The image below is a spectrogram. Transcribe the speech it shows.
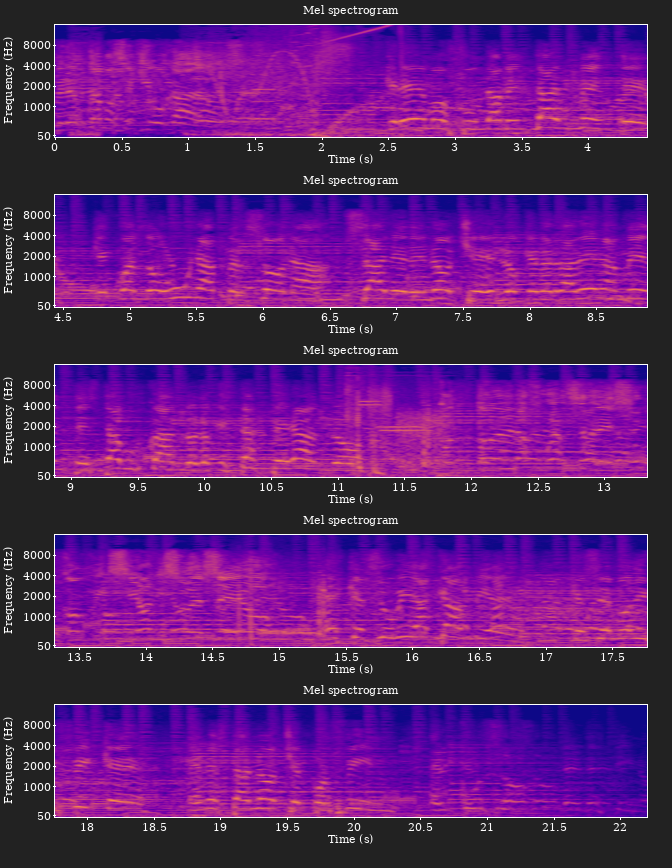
pero estamos equivocados creemos fundamentalmente que cuando una persona sale de noche, lo que verdaderamente está buscando, lo que está esperando, con toda la fuerza de su convicción y su deseo, es que su vida cambie, que se modifique en esta noche por fin el curso. del destino.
